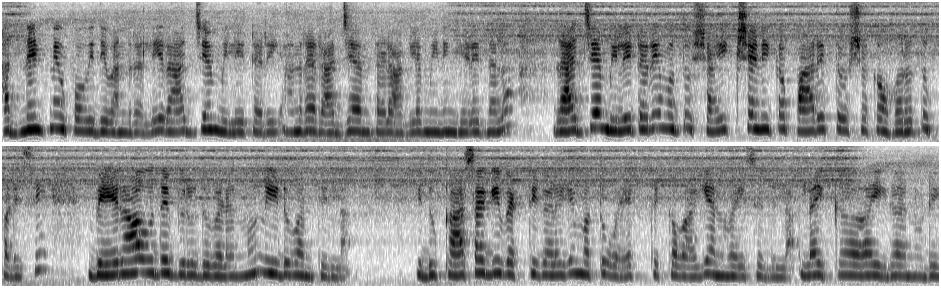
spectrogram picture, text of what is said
ಹದಿನೆಂಟನೇ ಉಪವಿಧಿ ಒಂದರಲ್ಲಿ ರಾಜ್ಯ ಮಿಲಿಟರಿ, ಅಂದರೆ ರಾಜ್ಯ ಅಂತೇಳಿ ಆಗಲೇ ಮೀನಿಂಗ್ ಹೇಳಿದ್ನಲ್ಲ, ರಾಜ್ಯ ಮಿಲಿಟರಿ ಮತ್ತು ಶೈಕ್ಷಣಿಕ ಪಾರಿತೋಷಕ ಹೊರತುಪಡಿಸಿ ಬೇರಾವುದೇ ಬಿರುದುಗಳನ್ನು ನೀಡುವಂತಿಲ್ಲ. ಇದು ಖಾಸಗಿ ವ್ಯಕ್ತಿಗಳಿಗೆ ಮತ್ತು ವೈಯಕ್ತಿಕವಾಗಿ ಅನ್ವಯಿಸೋದಿಲ್ಲ ಲೈಕ್ ಈಗ ನೋಡಿ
